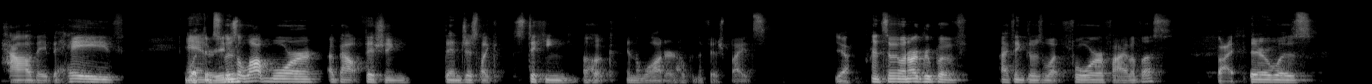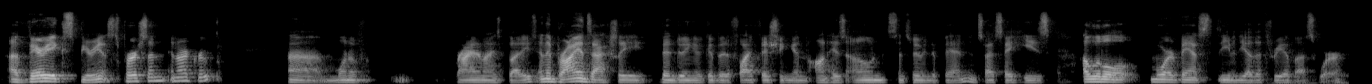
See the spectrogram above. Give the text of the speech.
how they behave. What and so there's a lot more about fishing than just like sticking a hook in the water, hoping the fish bites. Yeah. And so in our group of, I think there's what, four or five of us? Five. There was a very experienced person in our group. Um, one of Brian and I's buddies. And then Brian's actually been doing a good bit of fly fishing and on his own since moving to Bend. And so I'd say he's a little more advanced than even the other three of us were.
